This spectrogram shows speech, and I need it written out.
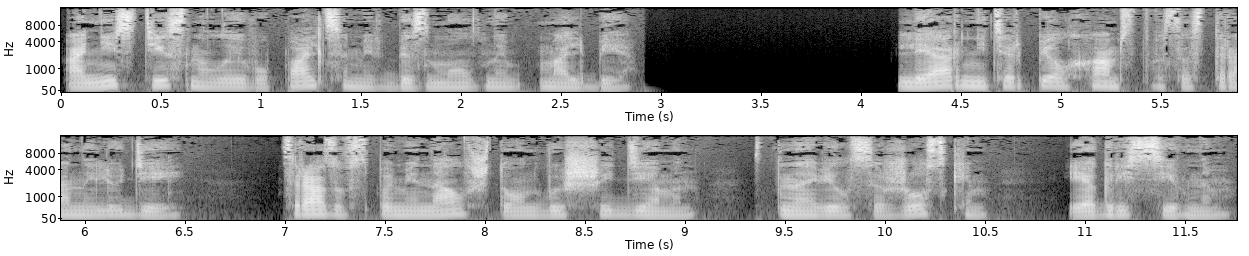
Они стиснула его пальцами в безмолвной мольбе. Лиар не терпел хамства со стороны людей. Сразу вспоминал, что он высший демон, становился жестким и агрессивным.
